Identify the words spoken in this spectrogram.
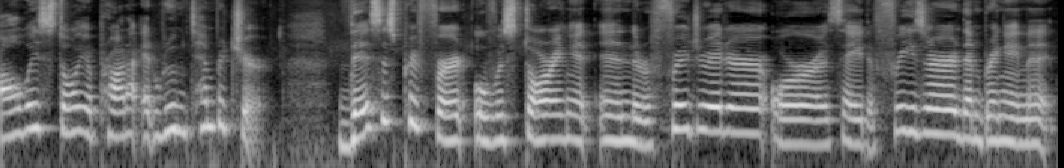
always store your product at room temperature. This is preferred over storing it in the refrigerator or say the freezer, then bringing it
